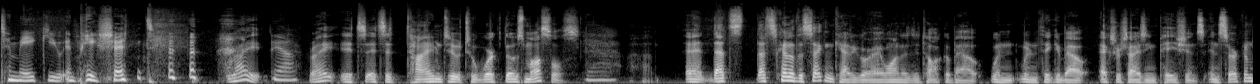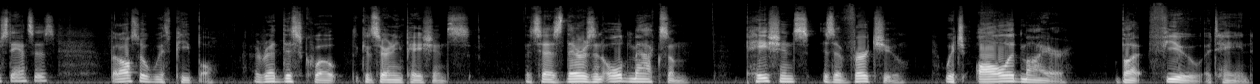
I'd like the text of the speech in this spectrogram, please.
to make you impatient. Right. Yeah. Right? It's it's a time to to work those muscles. yeah. Uh, and that's that's kind of the second category I wanted to talk about when when thinking about exercising patience in circumstances, but also with people. I read this quote concerning patience. It says, "There is an old maxim: patience is a virtue which all admire, but few attain."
